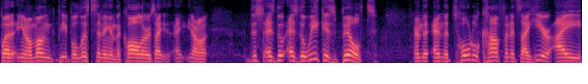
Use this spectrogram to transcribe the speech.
But you know, among people listening and the callers, I, I you know, this as the as the week is built, and the and the total confidence I hear, I.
